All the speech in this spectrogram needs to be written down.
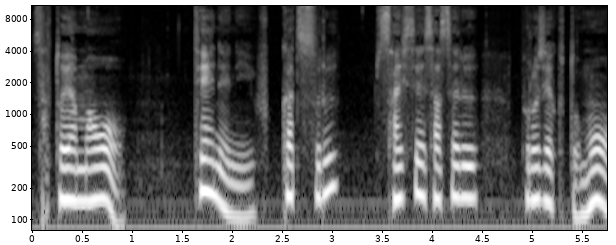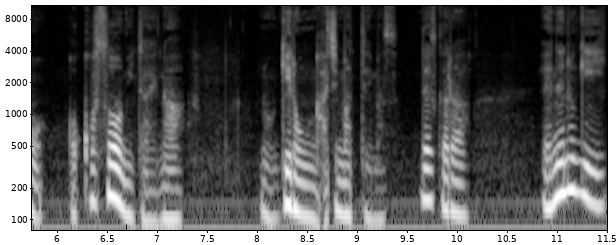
里山を丁寧に復活する再生させるプロジェクトも起こそうみたいなの議論が始まっています。ですからエネルギ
